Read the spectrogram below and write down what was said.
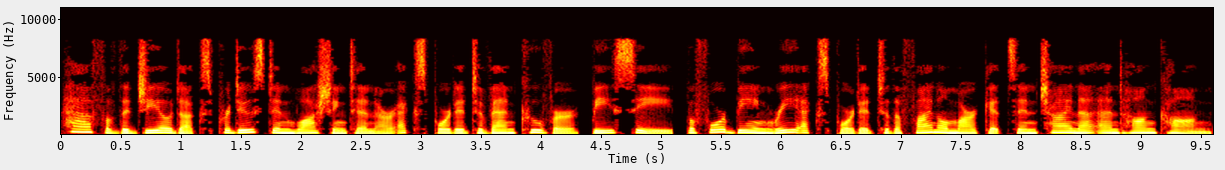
Half of the geoducks produced in Washington are exported to Vancouver, BC, before being re-exported to the final markets in China and Hong Kong.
